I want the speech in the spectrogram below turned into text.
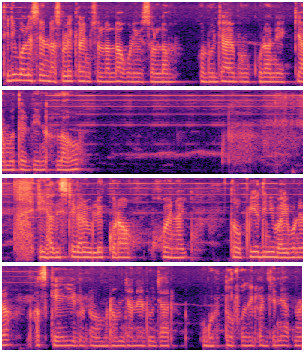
তিনি বলেছেন, রাসুল করিম সাল্লাহ আলী সাল্লাম রোজা এবং কোরআনে কিয়ামতের দিন আল্লাহ এই হাদিসটা এখানে উল্লেখ করা হয় নাই। তো প্রিয় দিনী ভাই বোনেরা, আজকে এই রমজানের রোজার গুরুত্ব ফজিলত জেনে আপনার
